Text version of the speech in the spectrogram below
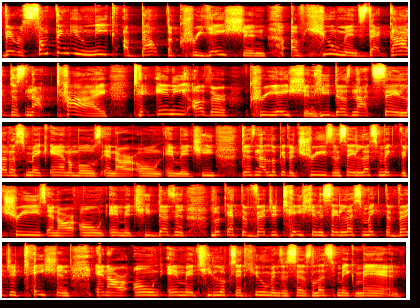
There is something unique about the creation of humans that God does not tie to any other creation. He does not say, Let us make animals in our own image. He does not look at the trees and say, Let's make the trees in our own image. He doesn't look at the vegetation and say, Let's make the vegetation in our own image. He looks at humans and says, Let's make man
